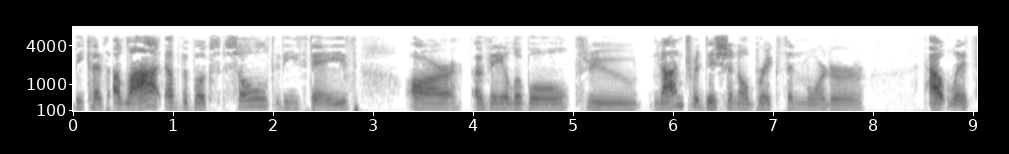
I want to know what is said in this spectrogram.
because a lot of the books sold these days are available through non-traditional bricks and mortar outlets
